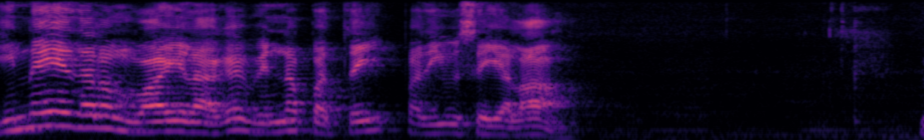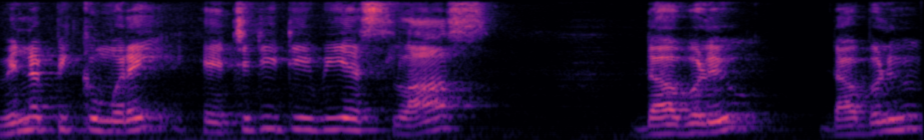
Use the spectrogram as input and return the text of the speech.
இணையதளம் வாயிலாக விண்ணப்பத்தை பதிவு செய்யலாம். விண்ணப்பிக்கும் முறை HTTPS slash W W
